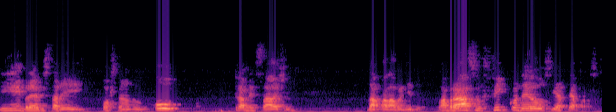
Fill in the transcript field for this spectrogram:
E em breve estarei postando outra mensagem da palavra de Deus. Um abraço, fique com Deus e até a próxima.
